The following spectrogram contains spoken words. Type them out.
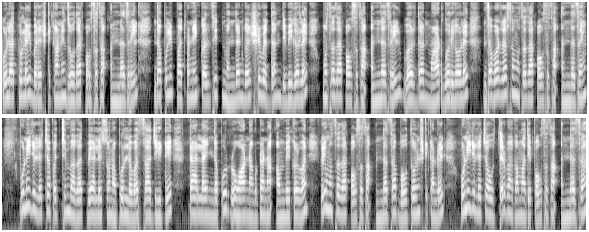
पोलादपूरलाही बऱ्याच ठिकाणी जोरदार पावसाचा अंदाज राहील. दापोली पाचपणे कलसित मंदनगड श्रीवर्धन दिवेगरलाई मुसळधार पावसाचा अंदाज राहील. वर्धन माड गोरेगावलाई जबरदस्त मुसळधार पावसाचा अंदाज आहे? पुणे जिल्ह्याच्या पश्चिम भागात बिहाले सोनापूर लवासा जिटे टाला इंदापूर रोहा नागोठाणा आंबे कळवण इकडे मुसळधार पावसाचा अंदाजा बहुतांश ठिकाण राहील. पुणे जिल्ह्याच्या उत्तर भागामध्ये पावसाचा अंदाजा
